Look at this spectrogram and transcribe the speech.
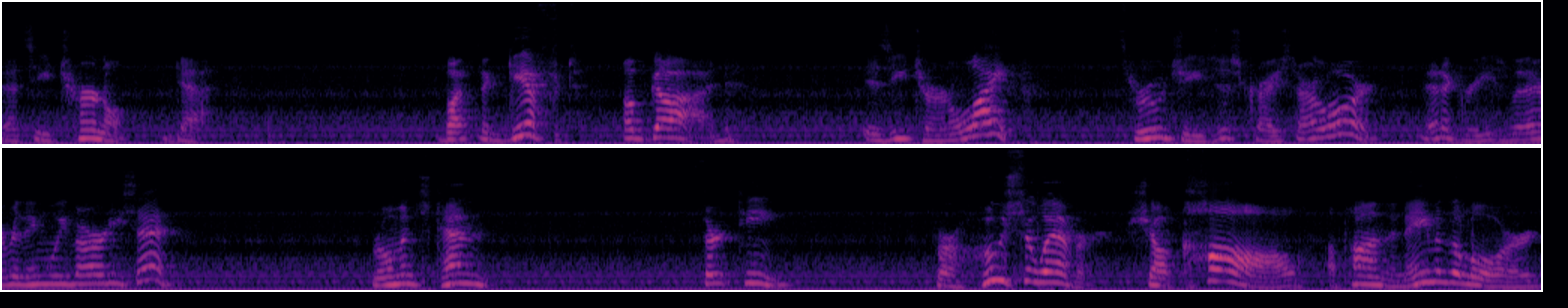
That's eternal death. But the gift of God is eternal life through Jesus Christ our Lord. That agrees with everything we've already said. Romans 10 13. For whosoever shall call upon the name of the Lord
